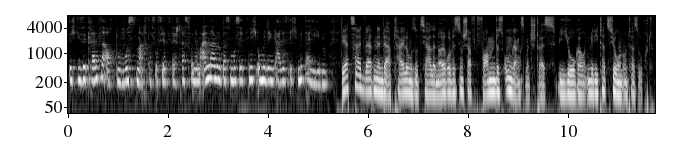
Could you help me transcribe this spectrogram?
sich diese Grenze auch bewusst macht. Das ist jetzt der Stress von dem anderen. Das muss jetzt nicht unbedingt alles ich miterleben. Derzeit werden in der Abteilung Soziale Neurowissenschaft Formen des Umgangs mit Stress wie Yoga und Meditation untersucht.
